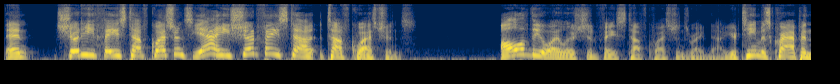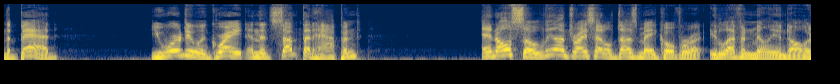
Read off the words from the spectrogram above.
And should he face tough questions? Yeah, he should face tou- tough questions. All of the Oilers should face tough questions right now. Your team is crap in the bed. You were doing great, and then something happened. And also, Leon Draisaitl does make over $11 million a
